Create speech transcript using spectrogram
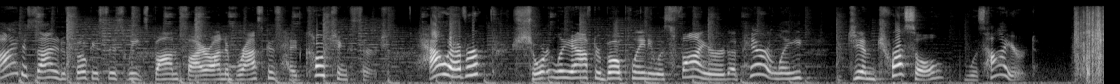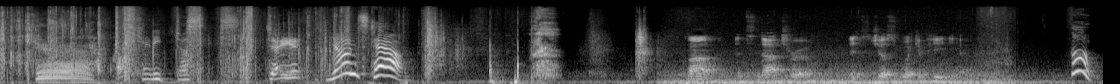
I decided to focus this week's BonnFire on Nebraska's head coaching search. However, shortly after Bo Pelini was fired, apparently Jim Tressel was hired. Can he just stay at Youngstown? Mom, it's not true. It's just Wikipedia. Oh, okay.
